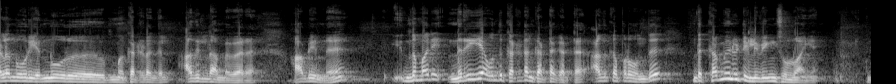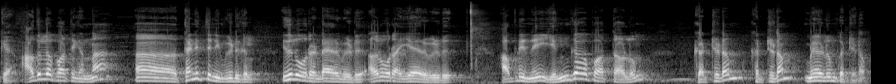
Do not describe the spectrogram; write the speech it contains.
எழுநூறு எண்ணூறு கட்டடங்கள் அது இல்லாமல் வேறு. அப்படின்னு இந்த மாதிரி நிறைய வந்து கட்டடம் கட்ட கட்ட அதுக்கப்புறம் வந்து இந்த கம்யூனிட்டி லிவிங்னு சொல்லுவாங்க. ஓகே அதில் பார்த்திங்கன்னா தனித்தனி வீடுகள். இதில் ஒரு ரெண்டாயிரம் வீடு அதில் ஒரு ஐயாயிரம் வீடு. அப்படின்னு எங்கே பார்த்தாலும் கட்டிடம் கட்டிடம் மேலும் கட்டிடம்.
